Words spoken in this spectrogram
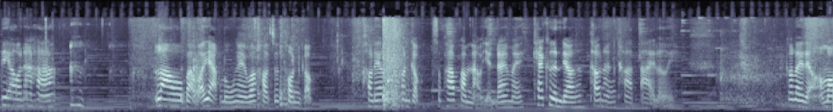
เดียวนะคะ เราแบบว่าอยากรู้ไงว่าเขาจะทนกับ เขาเรียกทนกับ สภาพความหนาวเย็นได้ไหม แค่คืนเดียวเท่านั้นค่ะตายเลย ก็เลยเดี๋ยวเอามา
